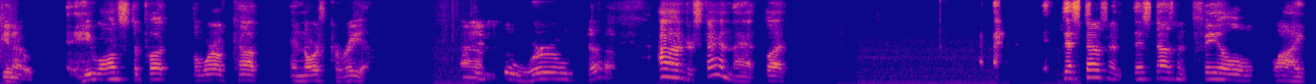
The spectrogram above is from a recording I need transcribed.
you know, he wants to put the World Cup in North Korea. Um, it's the World Cup. I understand that, but this doesn't this doesn't feel like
